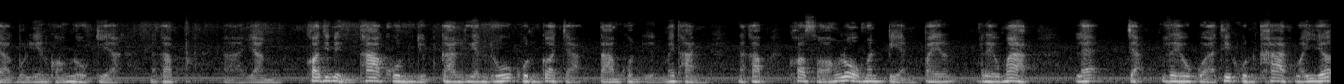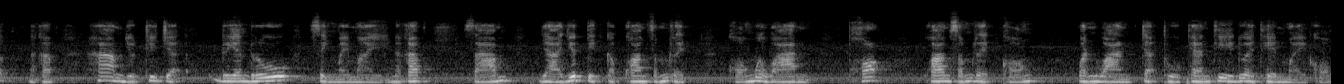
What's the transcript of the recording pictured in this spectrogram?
จากบทเรียนของโนเกียนะครับออย่างข้อที่ 1 ถ้าคุณหยุดการเรียนรู้คุณก็จะตามคนอื่นไม่ทันนะครับ ข้อ 2 โลกมันเปลี่ยนไปเร็วมาก และจะเร็วกว่าที่คุณคาดไว้เยอะนะครับ ห้ามหยุดที่จะ เรียนรู้สิ่งใหม่ ๆนะครับ 3. อย่ายึดติดกับความสำเร็จของเมื่อวาน เพราะความสำเร็จของวันวานจะถูกแทนที่ด้วยเทรนใหม่ของ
